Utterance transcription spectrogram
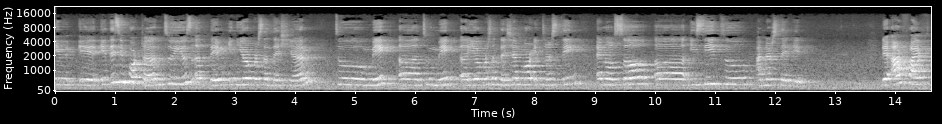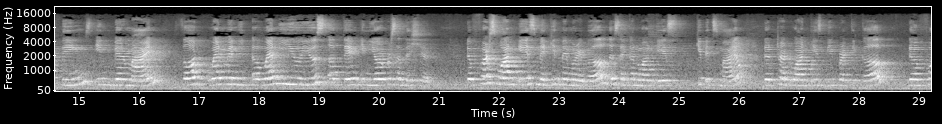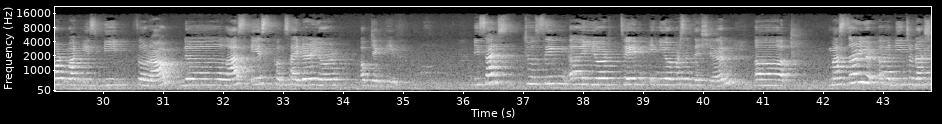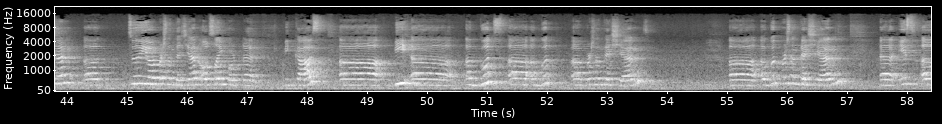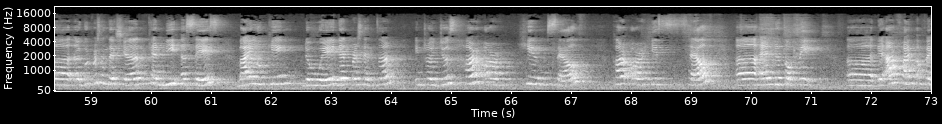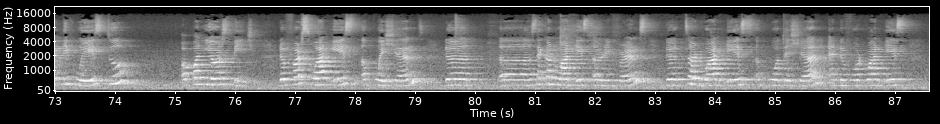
it, is important to use a theme in your presentation to make uh, to make uh, your presentation more interesting and also uh, easy to understand it. There are five things in bear mind thought when when uh, when you use a theme in your presentation. The first one is make it memorable. The second one is keep it smile. The third one is be practical. The fourth one is be thorough. The last is consider your objective. Besides choosing uh, your theme in your presentation, uh, master your, uh, the introduction uh, to your presentation also important because uh, be uh, a good a good presentation a good presentation uh, is uh, a good presentation can be assessed by looking the way that presenter introduce her or himself, her or himself, uh, and the topic. Uh, there are five effective ways to open your speech. The first one is a question. The uh, second one is a reference. The third one is a quotation. And the fourth one is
